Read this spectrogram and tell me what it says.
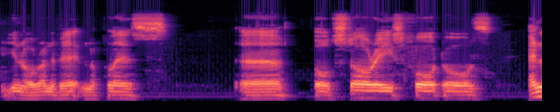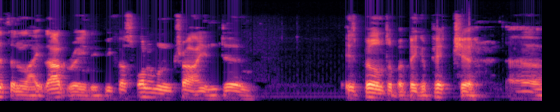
you know, renovating a place, uh, old stories, photos, anything like that, really. Because what I want to try and do is build up a bigger picture uh,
